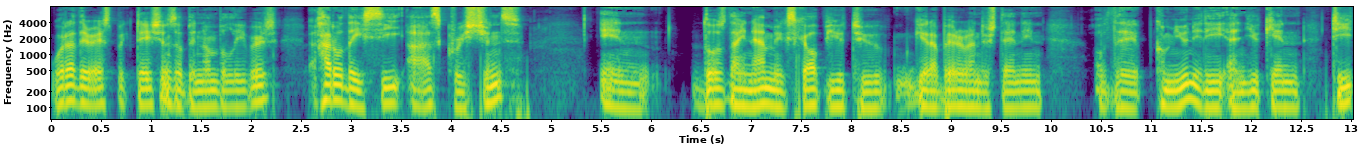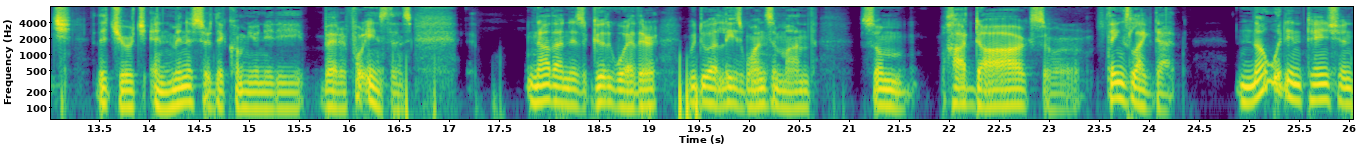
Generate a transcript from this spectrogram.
what are their expectations of the non-believers? How do they see us christians? And those dynamics help you to get a better understanding of the community and you can teach the church and minister the community better. For instance now that it's good weather we do at least once a month some hot dogs or things like that. Not with intention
